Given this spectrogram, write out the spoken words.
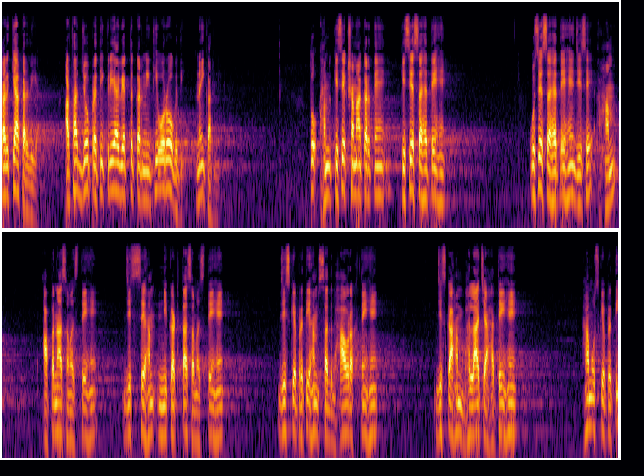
कर क्या कर दिया? अर्थात जो प्रतिक्रिया व्यक्त करनी थी, वो रोक दी, नहीं करनी। तो हम किसे क्षमा करते हैं? किसे सहते हैं? उसे सहते हैं जिसे हम अपना समझते हैं, जिससे हम निकटता समझते हैं, जिसके प्रति हम सद्भाव रखते हैं, जिसका हम भला चाहते हैं। हम उसके प्रति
